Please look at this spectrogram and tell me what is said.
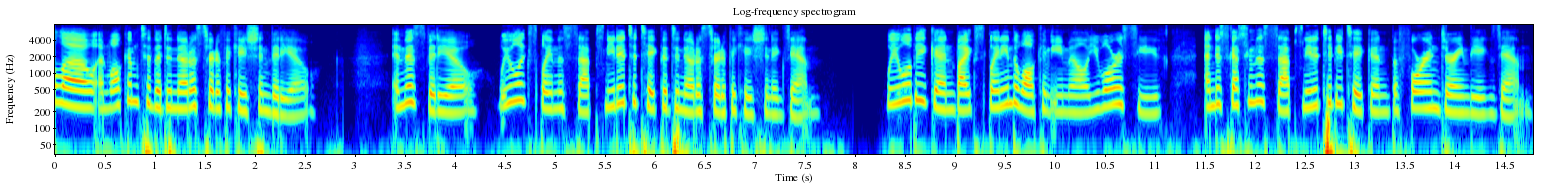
Hello and welcome to the Denodo certification video. In this video, we will explain the steps needed to take the Denodo certification exam. We will begin by explaining the welcome email you will receive and discussing the steps needed to be taken before and during the exam.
